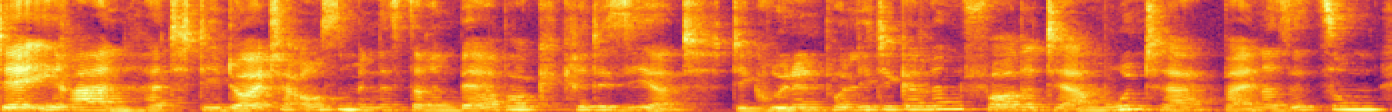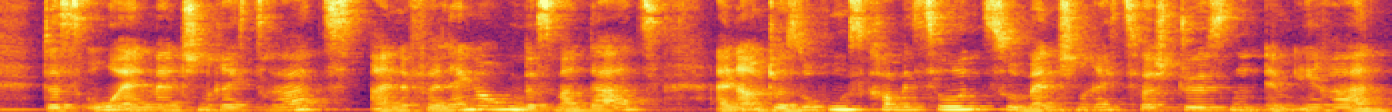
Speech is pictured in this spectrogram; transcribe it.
Der Iran hat die deutsche Außenministerin Baerbock kritisiert. Die Grünen-Politikerin forderte am Montag bei einer Sitzung des UN-Menschenrechtsrats eine Verlängerung des Mandats einer Untersuchungskommission zu Menschenrechtsverstößen im Iran.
